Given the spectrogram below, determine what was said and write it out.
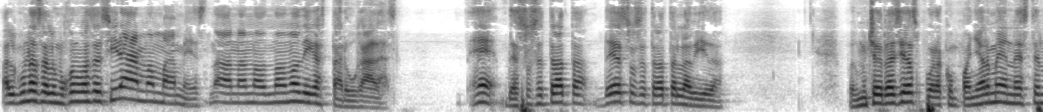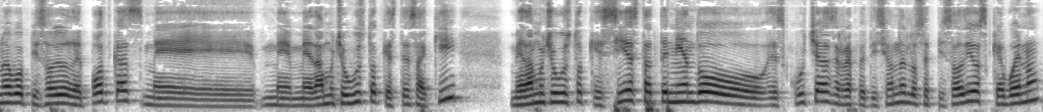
Algunas a lo mejor vas a decir, ah, no mames, no, no, no, no, no digas tarugadas. Eh, de eso se trata, de eso se trata la vida. Pues muchas gracias por acompañarme en este nuevo episodio del podcast. Me, me, da mucho gusto que estés aquí. Me da mucho gusto que sí está teniendo escuchas, repeticiones los episodios. Qué bueno.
